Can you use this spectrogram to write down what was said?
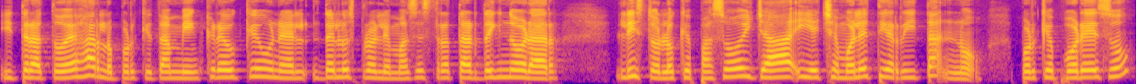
y trató de dejarlo porque también creo que uno de los problemas es tratar de ignorar, listo, lo que pasó y ya y echémosle tierrita, no, porque por eso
